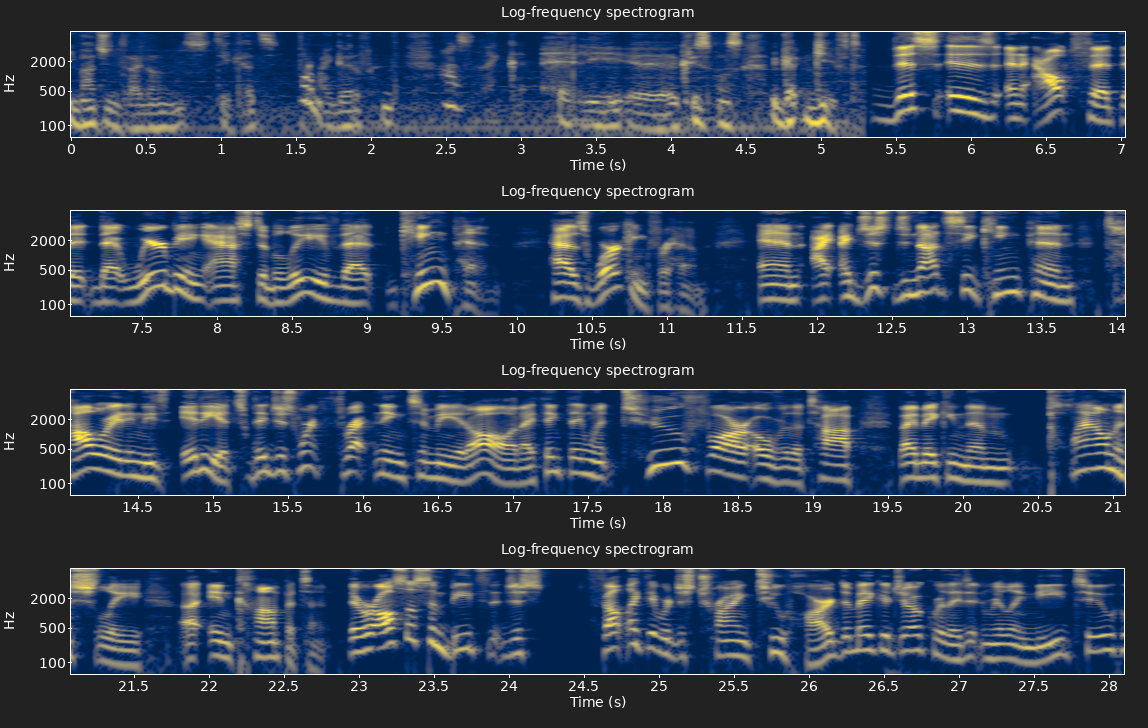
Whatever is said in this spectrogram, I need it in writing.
Imagine Dragons tickets for my girlfriend as like early uh, Christmas g- gift. This is an outfit that that we're being asked to believe that Kingpin has working for him. And I, I, just do not see Kingpin tolerating these idiots. They just weren't threatening to me at all. And I think they went too far over the top by making them clownishly uh, incompetent. There were also some beats that just felt like they were just trying too hard to make a joke where they didn't really need to.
